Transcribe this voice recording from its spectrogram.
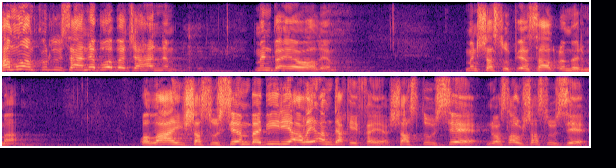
هەموو ئەم کوردستانە بووە بە جەهەنم من بە ئێواڵێم من 65 ساڵ عمرمە واللهی 63 بەبیری ئەڵێ ئەم دقیقەیە 63 1963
